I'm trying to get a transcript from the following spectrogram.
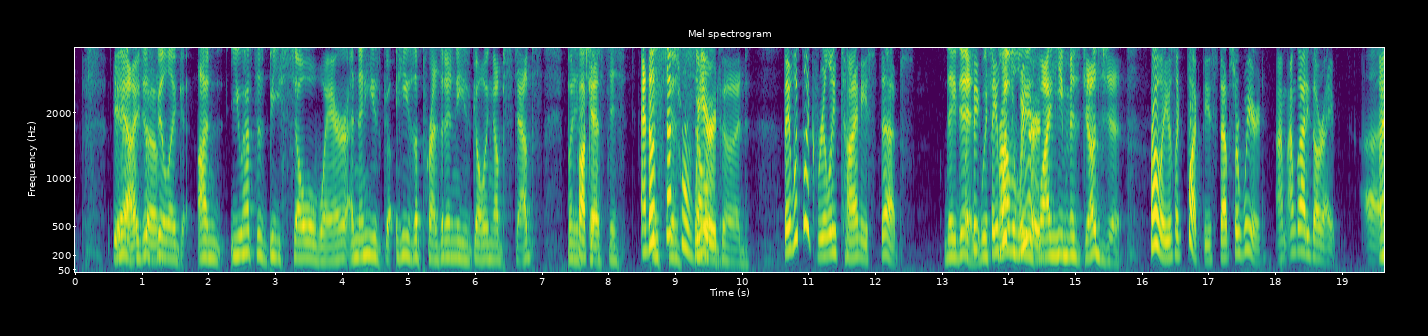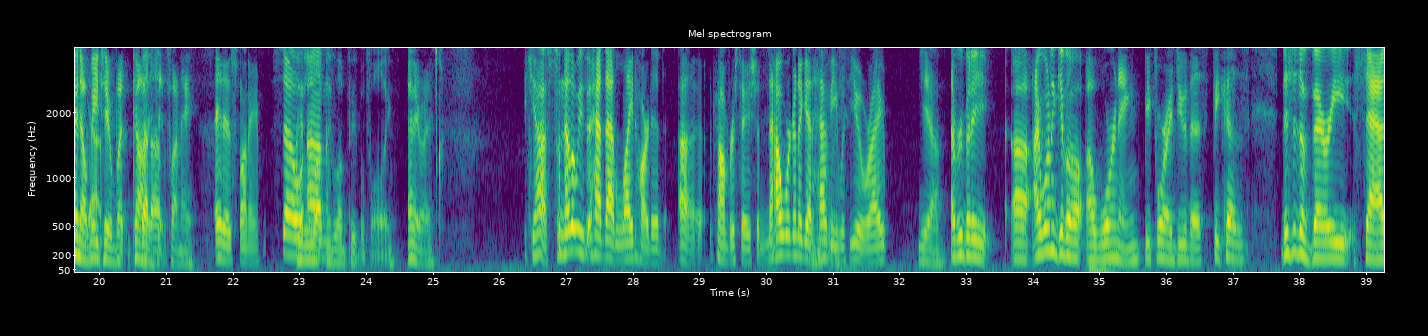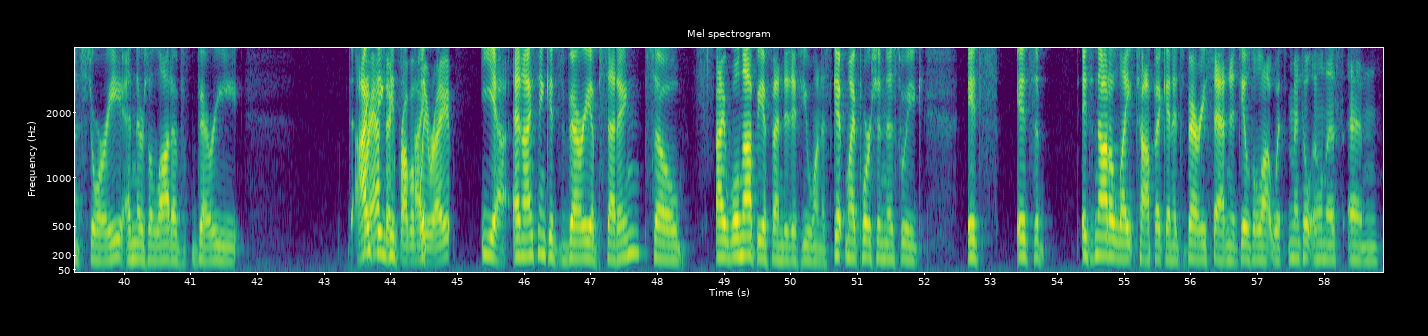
Yeah, I just so- feel like on you have to be so aware, and then he's go, he's the president, and he's going up steps, but it Fuck it. just is. And those steps were so weird. Good, they looked like really tiny steps. they did, they- which they probably is why he misjudged it. Probably he was like, "Fuck, these steps are weird." I'm, I'm glad he's all right. Uh, I know, yeah, me too, but God, But, is um, it funny? It is funny. So, I, lo- um, I love people falling. Anyway, yeah. So now that we've had that lighthearted uh, conversation, now we're gonna Oh, get heavy with you, right? yeah, everybody. Uh, I want to give a, a warning before I do this because this is a very sad story, and there's a lot of very. I think it's probably I- right. Yeah, and I think it's very upsetting. So I will not be offended if you want to skip my portion this week. It's it's a it's not a light topic and it's very sad and it deals a lot with mental illness and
